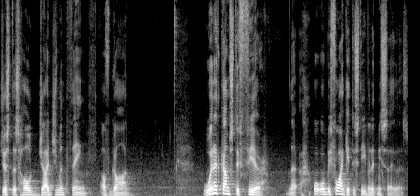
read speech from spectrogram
just this whole judgment thing of God. When it comes to fear, or, or before I get to Stephen, let me say this.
